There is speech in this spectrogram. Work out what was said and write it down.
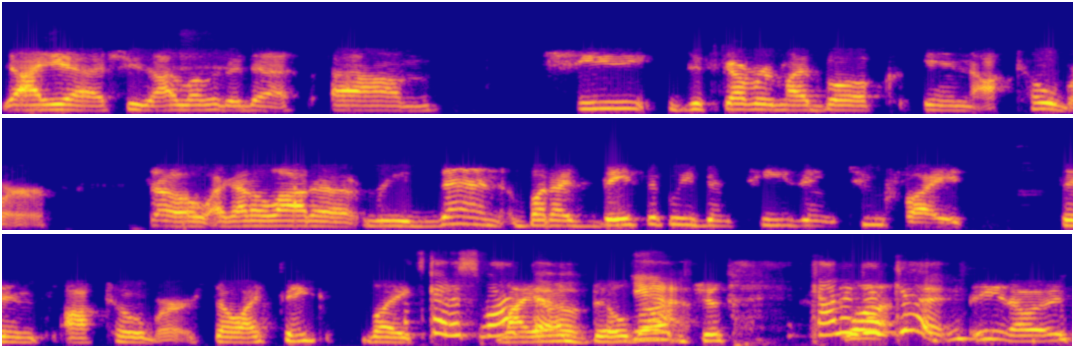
yeah, yeah, she, I love her to death. Um, she discovered my book in October. So I got a lot of reads then, but I've basically been teasing two fights since October. So I think like That's kind of smart my though. own build Yeah. up just kind of well, did good. you know, it,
